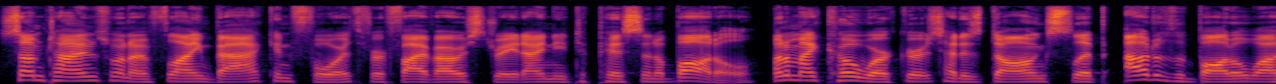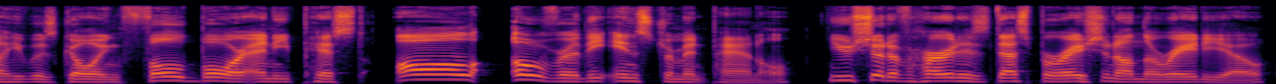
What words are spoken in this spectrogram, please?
Sometimes when I'm flying back and forth for five hours straight, I need to piss in a bottle. One of my coworkers had his dong slip out of the bottle while he was going full bore and he pissed all over the instrument panel. You should have heard his desperation on the radio.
